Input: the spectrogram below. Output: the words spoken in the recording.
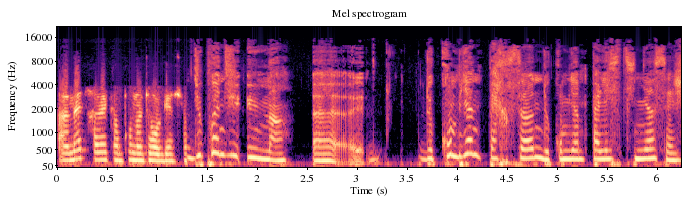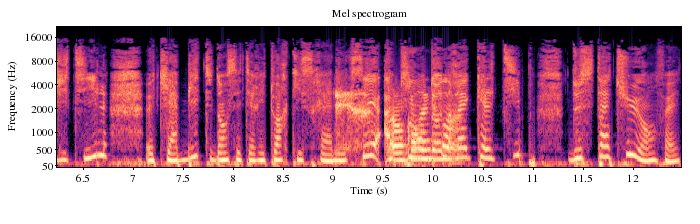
à mettre avec un point d'interrogation. Du point de vue humain, de combien de personnes, de combien de Palestiniens s'agit-il qui habitent dans ces territoires qui seraient annexés À qui on fois- donnerait quel type de statut en fait?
